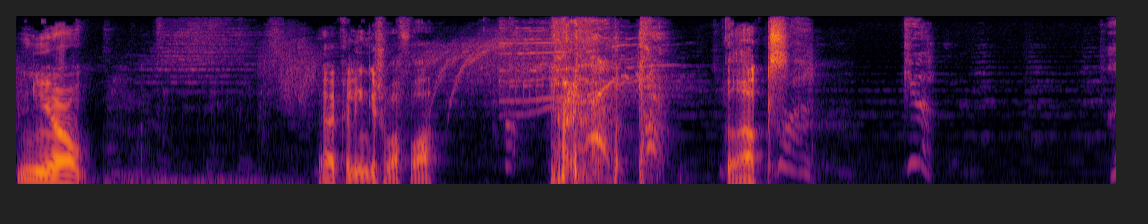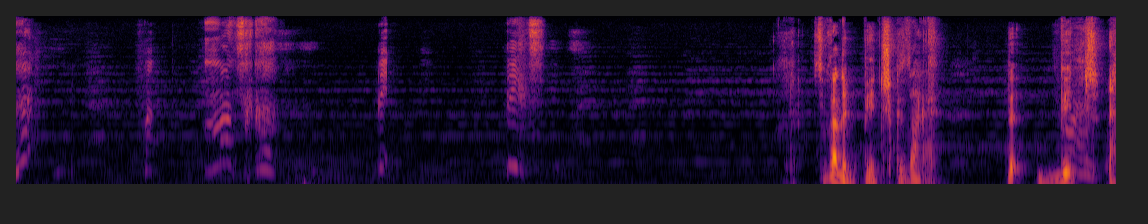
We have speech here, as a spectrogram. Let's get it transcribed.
Ja, ja Kalinge schon mal vor. Ox. Sogar der Bitch gesagt. The bitch.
